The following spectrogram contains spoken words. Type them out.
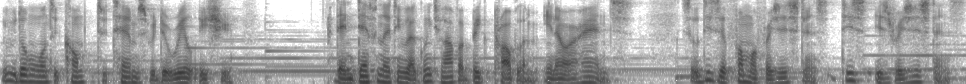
if you don't want to come to terms with the real issue, then definitely we are going to have a big problem in our hands. So, this is a form of resistance. This is resistance.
